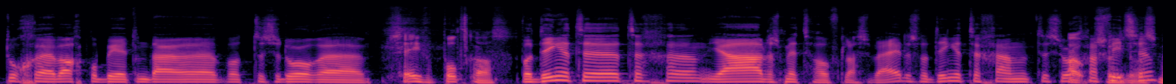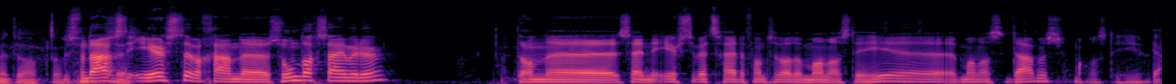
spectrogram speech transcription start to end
Toch eh, wel geprobeerd om daar wat tussendoor... eh, Zeven podcasts. wat dingen te, te gaan... Ja, dus met hoofdklasse bij. Dus wat dingen te gaan tussendoor Oh, gaan sorry, dat fietsen. was met de hoofdklasse. Dus vandaag is de eerste. We gaan zondag zijn we er. Dan eh, zijn de eerste wedstrijden van zowel de mannen als de heren, eh, mannen als de dames, mannen als de heren, Ja.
